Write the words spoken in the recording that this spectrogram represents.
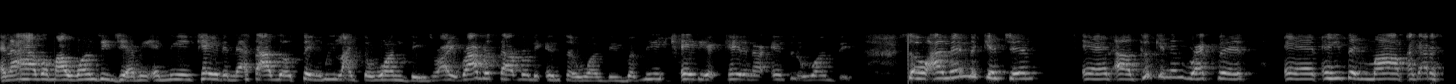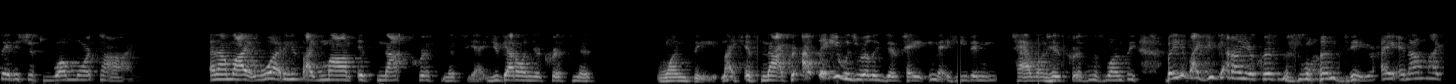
and I have on my onesie jammy. And me and Kaden, that's our little thing. We like the onesies, right? Robert's not really into onesies, but me and Katie, Kaden are into the onesies. So I'm in the kitchen and uh, cooking them breakfast, and and he said, "Mom, I gotta say this just one more time." And I'm like, "What?" He's like, "Mom, it's not Christmas yet. You got on your Christmas onesie. Like it's not. I think he was really just hating that he didn't have on his Christmas onesie. But he's like, you got on your Christmas onesie, right? And I'm like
